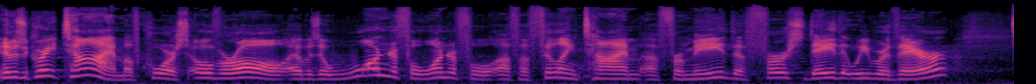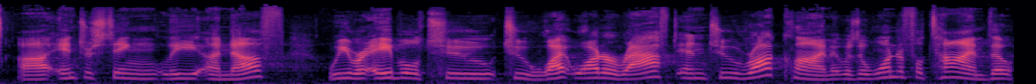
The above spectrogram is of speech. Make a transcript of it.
It was a great time, of course, overall. It was a wonderful, wonderful, uh, fulfilling time uh, for me. The first day that we were there, uh, interestingly enough, we were able to, to whitewater raft and to rock climb. It was a wonderful time, though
